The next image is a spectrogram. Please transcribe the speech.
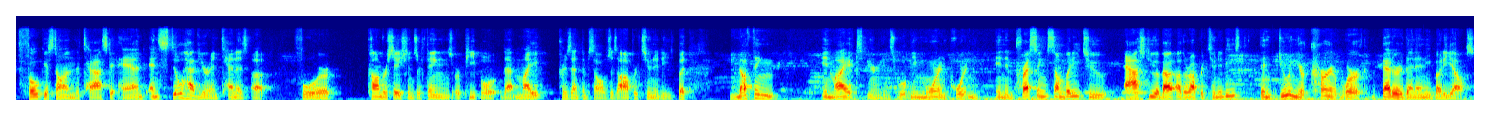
focused on the task at hand and still have your antennas up for conversations or things or people that might present themselves as opportunities. But nothing in my experience will be more important in impressing somebody to ask you about other opportunities than doing your current work better than anybody else.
